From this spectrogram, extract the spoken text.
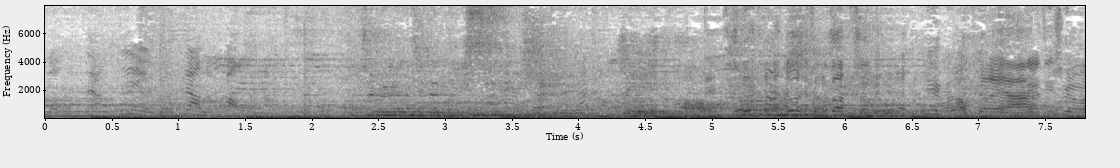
猛，这样之前有个这样的报道。什么到什么？对啊，要进去了吗？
